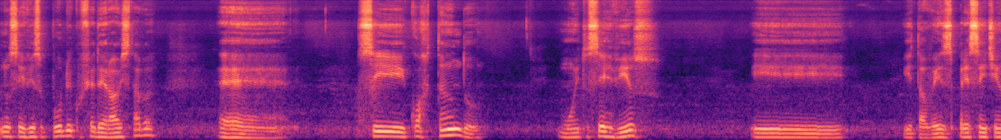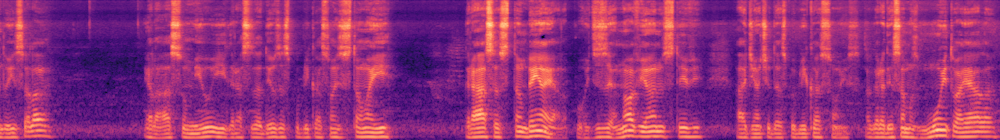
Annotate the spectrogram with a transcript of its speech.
no serviço público federal estava é, se cortando muito serviço e, e talvez pressentindo isso ela ela assumiu e graças a Deus as publicações estão aí graças também a ela. Por 19 anos esteve adiante das publicações. Agradeçamos muito a ela,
